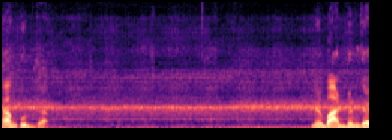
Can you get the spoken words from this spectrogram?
ทางคุณก็ในบ้านเพิ่นก็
